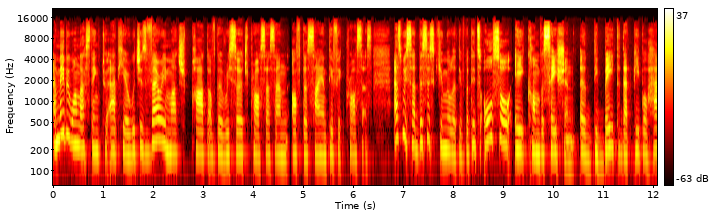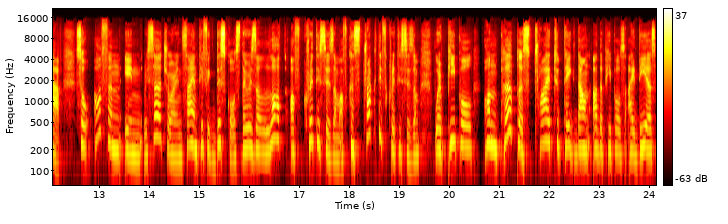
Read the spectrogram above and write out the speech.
And maybe one last thing to add here, which is very much part of the research process and of the scientific process. As we said, this is cumulative, but it's also a conversation, a debate that people have. So often in research or in scientific discourse, there is a lot of criticism, of constructive criticism, where people on purpose try to take down other people's ideas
